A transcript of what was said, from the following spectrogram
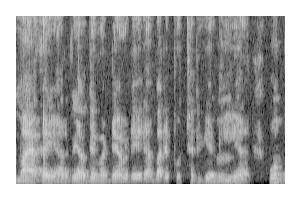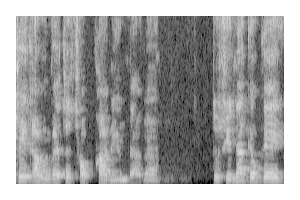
ਮੈਂ ਕਿਹਾ ਯਾਰ ਵੀ ਆਪਦੇ ਵੱਡੇ ਵਡੇਰਿਆਂ ਬਾਰੇ ਪੁੱਛ ਲਈਏ ਕੀ ਆ ਉੱਥੇ ਕੰਮ ਵੈਸੇ ਸੌਖਾ ਨਹੀਂ ਹੁੰਦਾਗਾ ਤੁਸੀਂ ਨਾ ਕਿਉਂਕਿ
